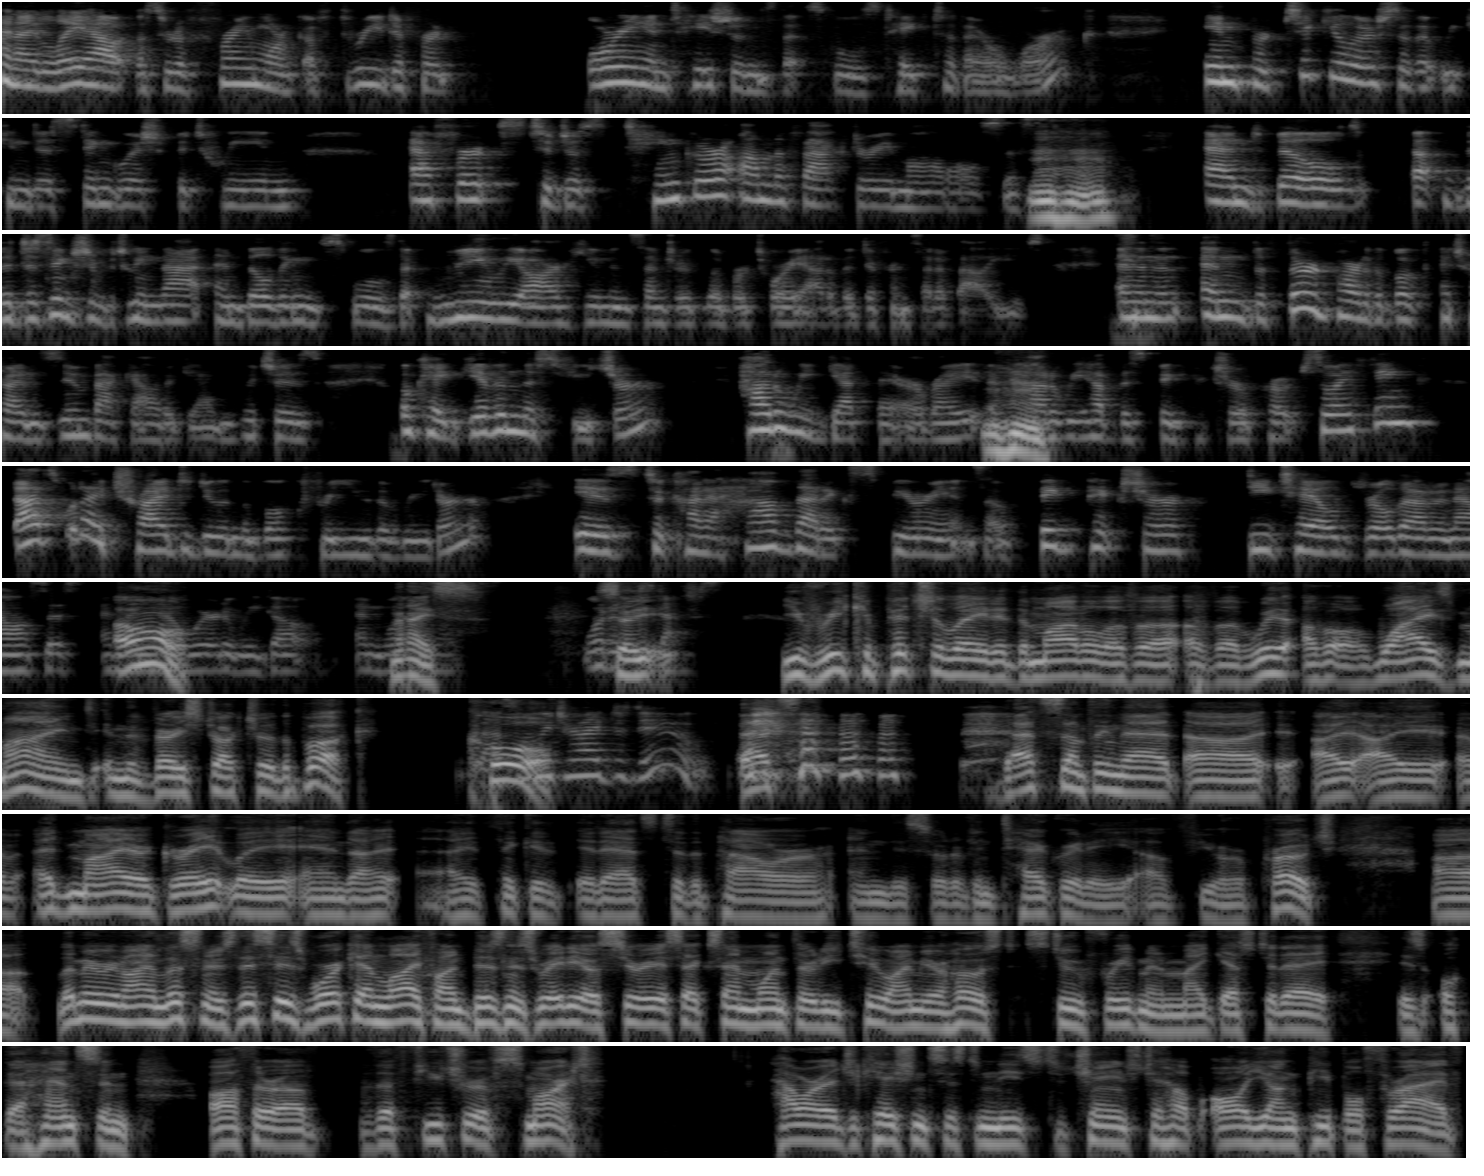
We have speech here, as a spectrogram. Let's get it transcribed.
And I lay out a sort of framework of three different orientations that schools take to their work, in particular, so that we can distinguish between efforts to just tinker on the factory model system mm-hmm. and build uh, the distinction between that and building schools that really are human centered liberatory out of a different set of values and then and the third part of the book i try and zoom back out again which is okay given this future how do we get there right and mm-hmm. how do we have this big picture approach so i think that's what i tried to do in the book for you the reader is to kind of have that experience of big picture detailed drill down analysis and oh, where do we go and nice what so You've recapitulated the model of a of a of a wise mind in the very structure of the book. Cool. we tried to do. That's that's something that uh, I, I, admire greatly, and I, I think it, it, adds to the power and the sort of integrity of your approach. Uh, let me remind listeners this is Work and Life on Business Radio, Sirius XM 132. I'm your host, Stew Friedman. My guest today is Ulcca Hansen, author of The Future of Smart how our education system needs to change to help all young people thrive.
